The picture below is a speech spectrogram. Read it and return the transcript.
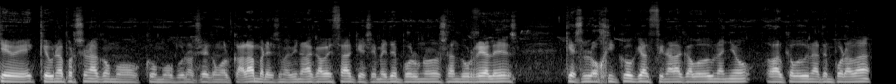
que, una persona como, como, pues no sé, como el calambre, se me viene a la cabeza, que se mete por unos andurriales, que es lógico que al final, al cabo de un año, al cabo de una temporada,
